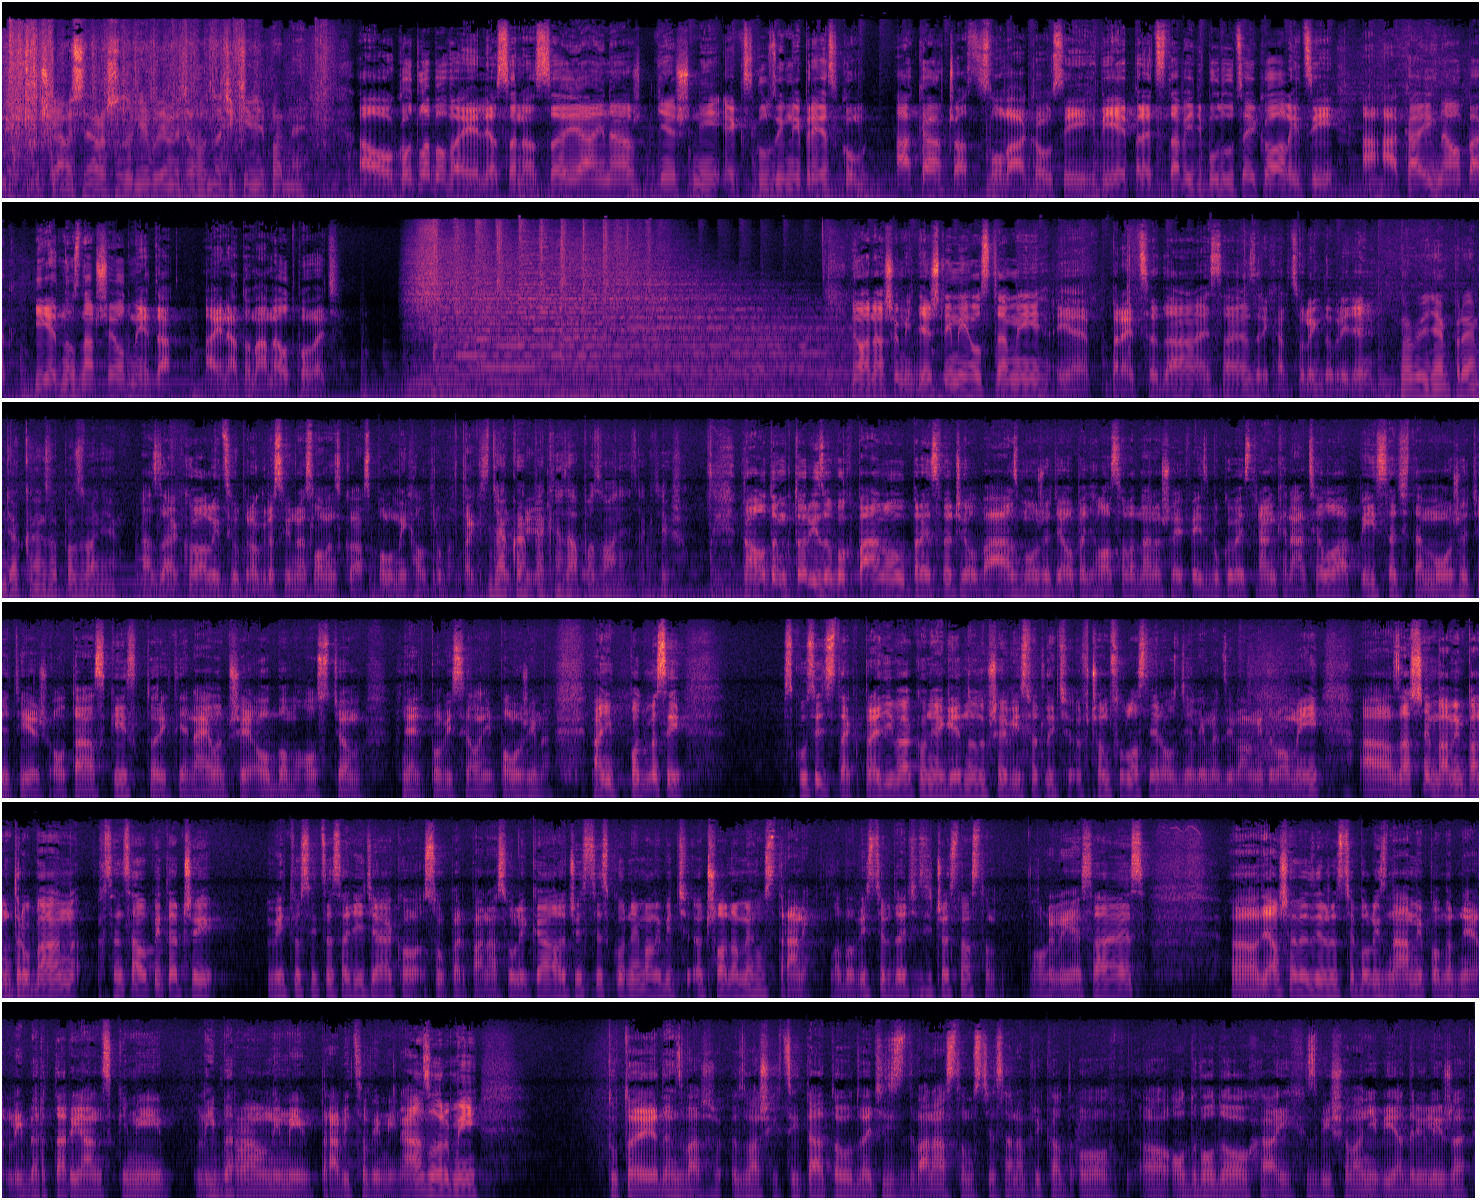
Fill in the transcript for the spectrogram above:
Počkáme si na rozsudok, nebudeme to hodnotiť, kým nepadne. A o Kotlebovej LSNS je aj náš dnešný exkluzívny prieskum. Aká časť Slovákov si ich vie predstaviť v budúcej koalícii a aká ich naopak jednoznačne odmieta? Aj na to máme odpoveď. No a našimi dnešnými hostami je predseda SAS Richard Sulik. Dobrý deň. Dobrý deň, prejem, ďakujem za pozvanie. A za koalíciu Progresívne Slovensko a spolu Michal Truba. Takisto Ďakujem pekne za pozvanie, taktiež. No a o tom, ktorý z oboch pánov presvedčil vás, môžete opäť hlasovať na našej facebookovej stránke na telo a písať tam môžete tiež otázky, z ktorých tie najlepšie obom hosťom hneď po vysielaní položíme. Pani, poďme si skúsiť tak pre divákov nejak jednoduchšie vysvetliť, v čom sú vlastne rozdiely medzi vami dvomi. A začnem vami, pán Truban. Chcem sa opýtať, či vy tu síce sedíte ako super pána Sulika, ale či ste skôr nemali byť členom jeho strany? Lebo vy ste v 2016 volili SAS. E, ďalšia vec je, že ste boli známi pomerne libertariánskymi, liberálnymi, pravicovými názormi. Tuto je jeden z, vaš, z vašich citátov. V 2012 ste sa napríklad o, o odvodoch a ich zvyšovaní vyjadrili, že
